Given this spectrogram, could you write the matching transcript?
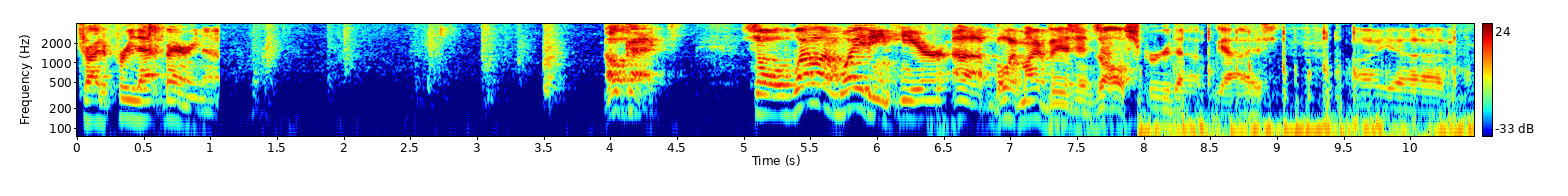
try to free that bearing up. Okay, so while I'm waiting here, uh, boy, my vision's all screwed up, guys. I, uh,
